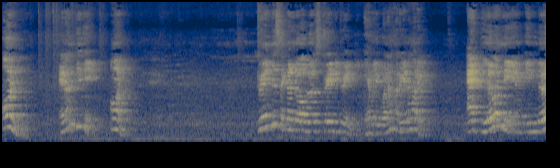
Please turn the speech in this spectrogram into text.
On. එහෙනම් දිනේ on. 22nd August 2020. එහෙම ලියවනම් හරියට හරි. At 11 am in the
